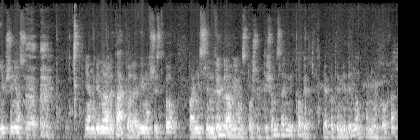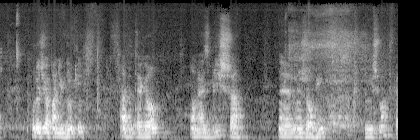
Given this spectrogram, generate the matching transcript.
nie przyniosła. Ja mówię, no ale tak, ale mimo wszystko Pani syn wybrał ją spośród tysiąca innych kobiet, jako tę jedyną, on ją kocha. Urodziła Pani wnuki, a do tego ona jest bliższa e, mężowi niż matka.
